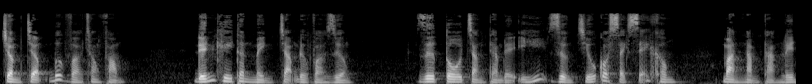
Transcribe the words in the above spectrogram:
chậm chậm bước vào trong phòng. Đến khi thân mình chạm được vào giường, Dư Tô chẳng thèm để ý giường chiếu có sạch sẽ không, mà nằm thẳng lên.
